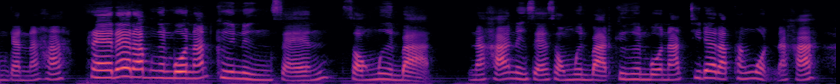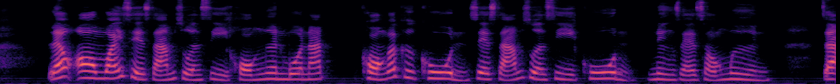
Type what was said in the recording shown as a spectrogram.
ำกันนะคะ แพรได้รับเงินโบนัสคือ 1 2 0 0 0 0 บาทนะคะ1 2 0 0 0 0 บาท คือเงินโบนัสที่ได้รับทั้งหมดนะคะ แล้วออมไว้เศษ3ส่วน4ของเงินโบนัสของก็คือคูณ เศษ3ส่วน4คูณ1 2 0 0 0 0จะ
